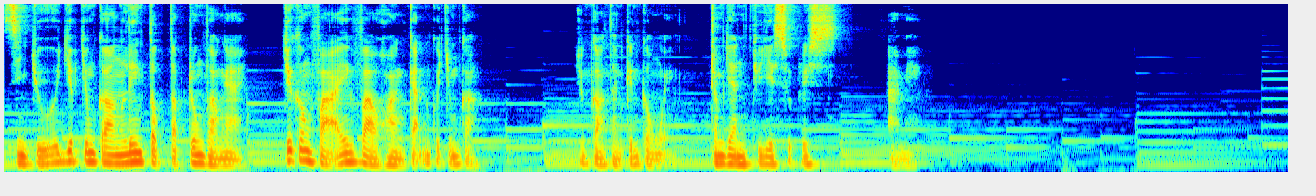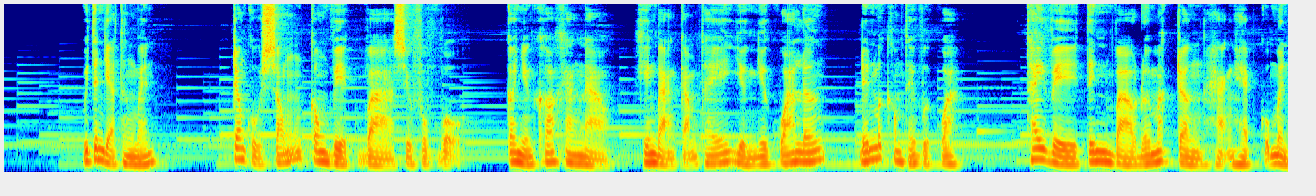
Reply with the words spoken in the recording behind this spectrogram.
Xin Chúa giúp chúng con liên tục tập trung vào Ngài, chứ không phải vào hoàn cảnh của chúng con. Chúng con thành kính cầu nguyện trong danh Chúa Giêsu Christ. Amen. Quý tín giả thân mến, trong cuộc sống, công việc và sự phục vụ, có những khó khăn nào khiến bạn cảm thấy dường như quá lớn đến mức không thể vượt qua? Thay vì tin vào đôi mắt trần hạn hẹp của mình,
